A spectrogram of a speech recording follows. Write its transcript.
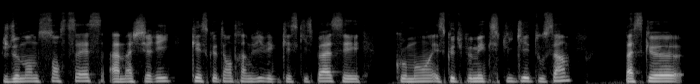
je demande sans cesse à ma chérie qu'est-ce que tu es en train de vivre et qu'est-ce qui se passe et comment est-ce que tu peux m'expliquer tout ça? Parce que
